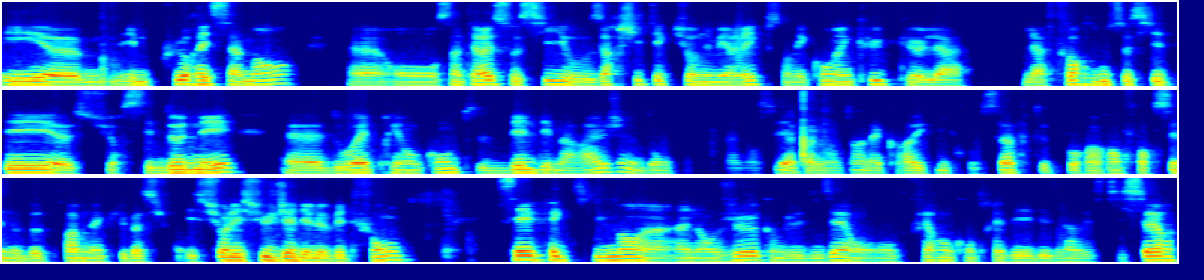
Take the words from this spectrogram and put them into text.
et, plus récemment, on s'intéresse aussi aux architectures numériques parce qu'on est convaincu que la, force d'une société euh, sur ces données euh, doit être prise en compte dès le démarrage. Donc, on a annoncé il n'y a pas longtemps un accord avec Microsoft pour renforcer notre programme d'incubation. Et sur les sujets des levées de fonds, c'est effectivement un, enjeu. Comme je disais, on, fait rencontrer des, investisseurs,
